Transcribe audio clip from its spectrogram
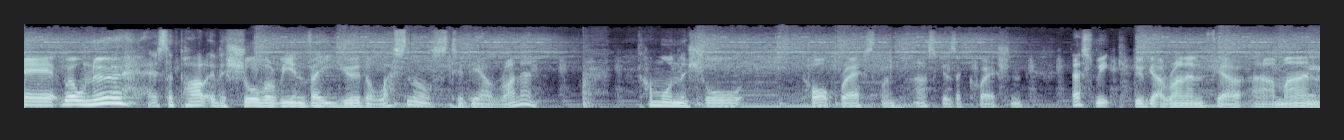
Uh, well, now it's the part of the show where we invite you, the listeners, to do a run in. Come on the show, talk wrestling, ask us a question. This week, we've got a run in for a, a man,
